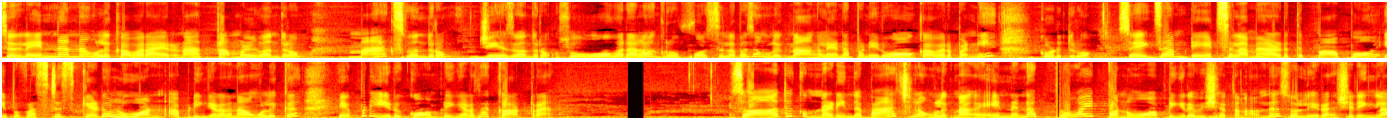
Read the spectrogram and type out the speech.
ஸோ இதில் என்னென்ன உங்களுக்கு கவர் ஆயிரும்னா தமிழ் வந்துடும் மேக்ஸ் வந்துடும் ஜிஎஸ் வந்துடும் ஸோ ஓவராலாக குரூப் ஃபோர் சிலபஸ் உங்களுக்கு நாங்களே என்ன பண்ணிடுவோம்? கவர் பண்ணி கொடுத்துருவோம். ஸோ எக்ஸாம் டேட்ஸ் எல்லாமே அடுத்து பார்ப்போம். இப்போ ஃபஸ்ட்டு ஸ்கெடியூல் ஒன் அப்படிங்கிறத நான் உங்களுக்கு எப்படி இருக்கும் அப்படிங்கிறத காட்டுறேன். ஸோ அதுக்கு முன்னாடி இந்த பேட்சில் உங்களுக்கு நாங்கள் என்னென்ன ப்ரொவைட் பண்ணுவோம் அப்படிங்கிற விஷயத்த நான் வந்து சொல்லிடுறேன். சரிங்களா?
